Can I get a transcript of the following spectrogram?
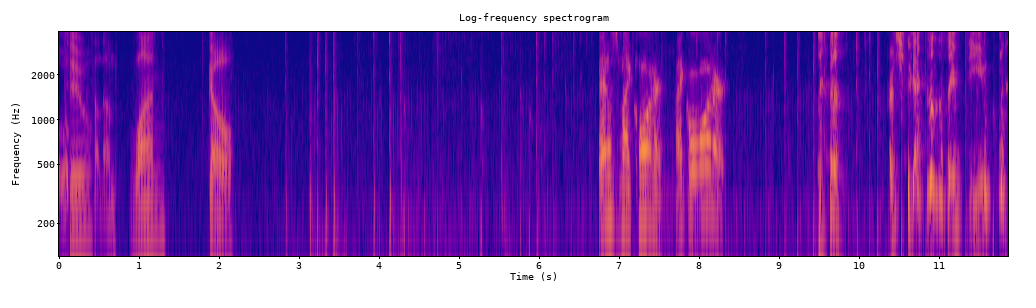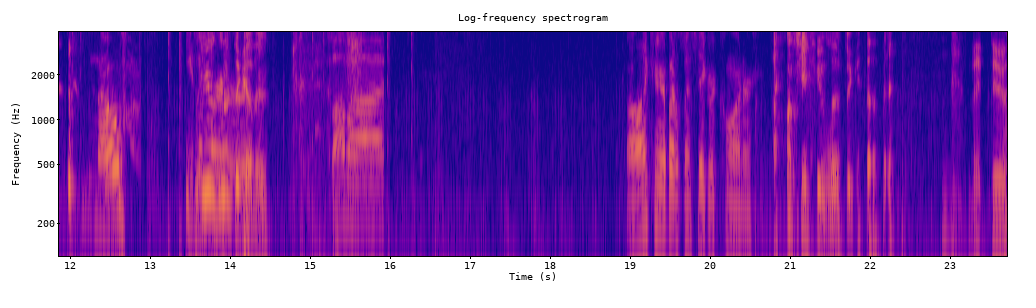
Oh, Two. Fell down. one, go. Ben, this is my corner. My corner. Aren't you guys on the same team? No. He's a you guys live together. Bye bye. All I care about is my sacred corner. I thought you two live together. They do.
